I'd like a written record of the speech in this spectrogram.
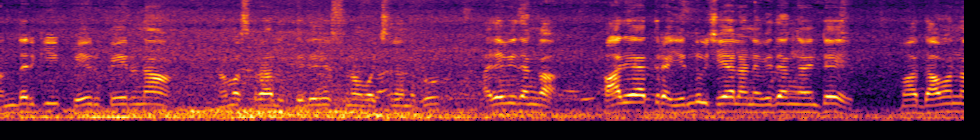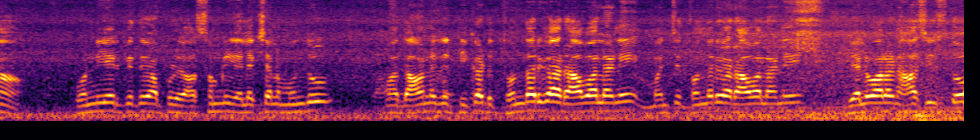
అందరికీ పేరు పేరున నమస్కారాలు తెలియజేస్తున్నాం వచ్చినందుకు. అదేవిధంగా పాదయాత్ర ఎందుకు చేయాలనే విధంగా అంటే మా దామన్న వన్ ఇయర్ క్రితం అప్పుడు అసెంబ్లీ ఎలక్షన్ల ముందు మా దావనకి టికెట్ తొందరగా రావాలని మంచి తొందరగా రావాలని గెలవాలని ఆశిస్తూ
